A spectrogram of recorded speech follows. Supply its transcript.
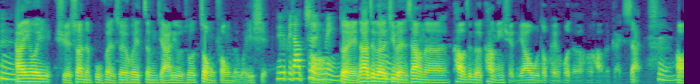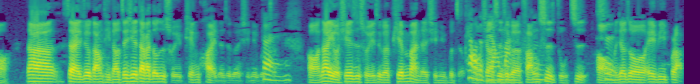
嗯，它因为血栓的部分，所以会增加，例如说中风的危险，因为比较致命。哦。对，那这个基本上呢，嗯，靠这个抗凝血的药物都可以获得很好的改善。是哦。那再来就刚刚提到这些，大概都是属于偏快的这个心律不整。对。哦，那有些是属于这个偏慢的心律不整，好、哦、像是这个房室阻滞，嗯、哦，我们叫做 AV block。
